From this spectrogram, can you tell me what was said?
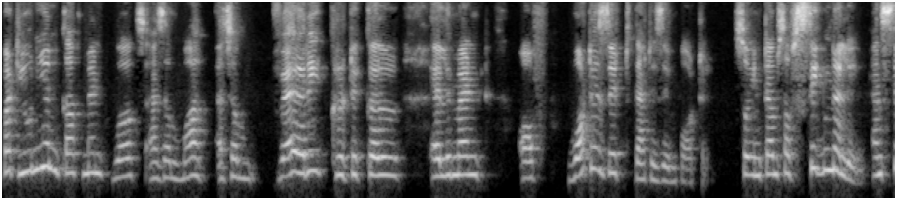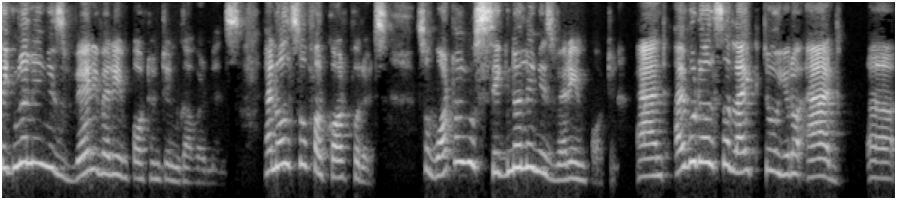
But union government works as a as a very critical element of what is it that is important so, in terms of signaling, and signaling is very, very important in governments and also for corporates. So, what are you signaling is very important. And I would also like to, you know, add uh,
